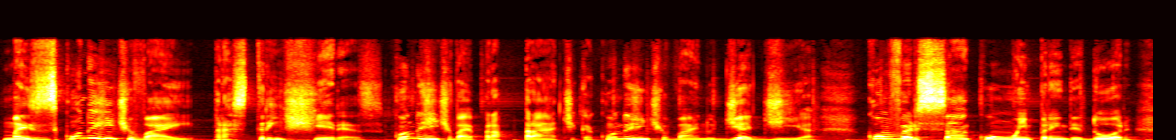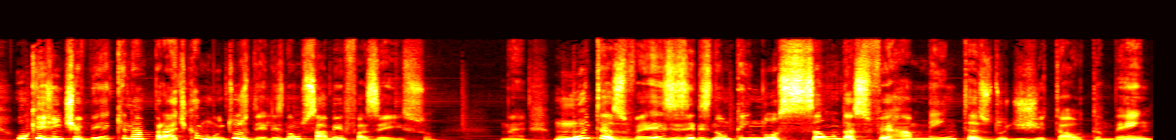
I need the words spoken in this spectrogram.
Mas quando a gente vai para as trincheiras, quando a gente vai para a prática, quando a gente vai no dia a dia conversar com o um empreendedor, o que a gente vê é que na prática muitos deles não sabem fazer isso. Né? Muitas vezes eles não têm noção das ferramentas do digital também,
